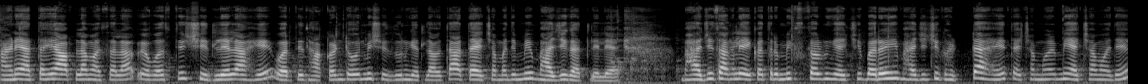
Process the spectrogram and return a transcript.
आणि आता हे आपला मसाला व्यवस्थित शिजलेला आहे. वरती झाकण ठेवून मी शिजवून घेतला होता. आता याच्यामध्ये मी भाजी घातलेली आहे. भाजी चांगली एकत्र मिक्स करून घ्यायची. बरं ही भाजीची घट्ट आहे त्याच्यामुळे मी याच्यामध्ये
